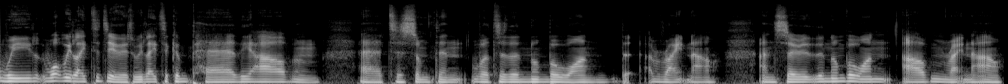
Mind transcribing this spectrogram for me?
we what we like to do is we like to compare the album uh, to something well to the number one th- right now, and so the number one album right now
